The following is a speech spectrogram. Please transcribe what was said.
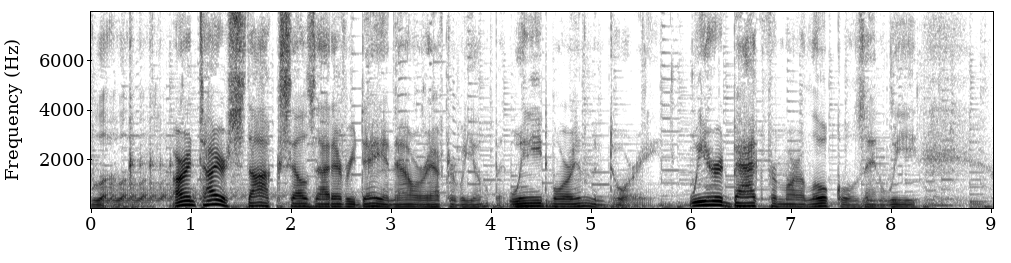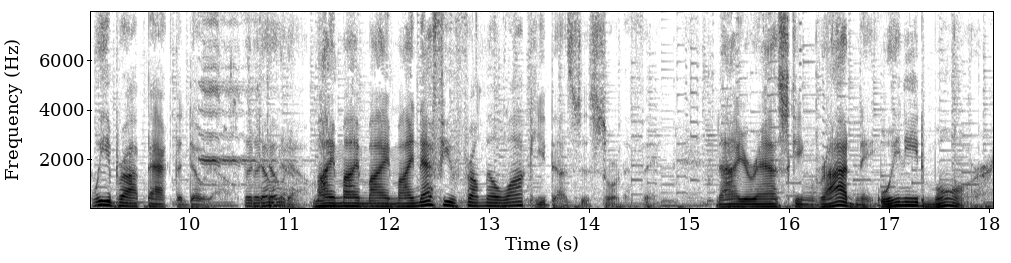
Look, our entire stock sells out every day an hour after we open. We need more inventory. We heard back from our locals and we we brought back the dodo. The, dodo. My my my my nephew from Milwaukee does this sort of thing. Now you're asking Rodney, we need more.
